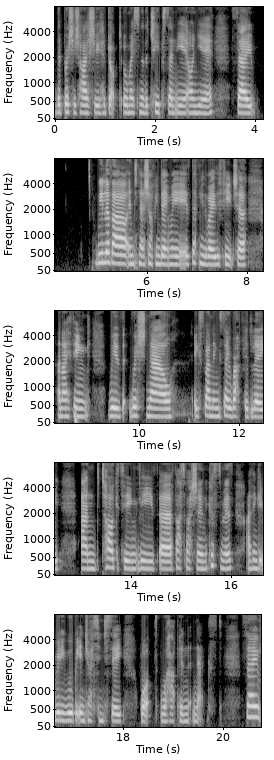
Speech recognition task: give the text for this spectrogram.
the British High Street have dropped almost another 2% year on year. So we love our internet shopping, don't we? It's definitely the way of the future. And I think with Wish now expanding so rapidly and targeting these uh, fast fashion customers, I think it really will be interesting to see what will happen next. So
